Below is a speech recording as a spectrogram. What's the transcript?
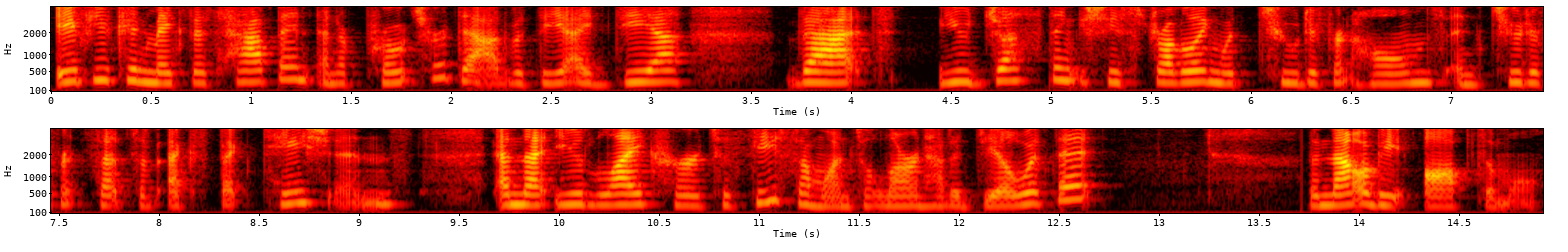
If you can make this happen and approach her dad with the idea that you just think she's struggling with two different homes and two different sets of expectations, and that you'd like her to see someone to learn how to deal with it, then that would be optimal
